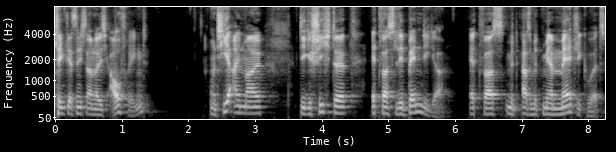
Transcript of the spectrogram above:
Klingt jetzt nicht sonderlich aufregend. Und hier einmal die Geschichte etwas lebendiger, etwas mit, also mit mehr Magic Words,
